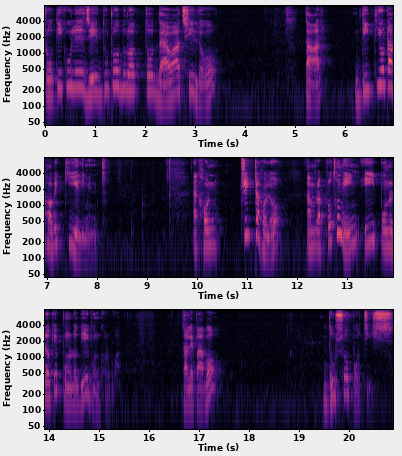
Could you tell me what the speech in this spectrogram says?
প্রতিকূলে যে দুটো দূরত্ব দেওয়া ছিল, তার দ্বিতীয়টা হবে কি এলিমেন্ট এখন ট্রিকটা হলো, আমরা প্রথমেই এই পনেরোকে পনেরো দিয়ে গুণ করব তাহলে পাবো দুশো পঁচিশ।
